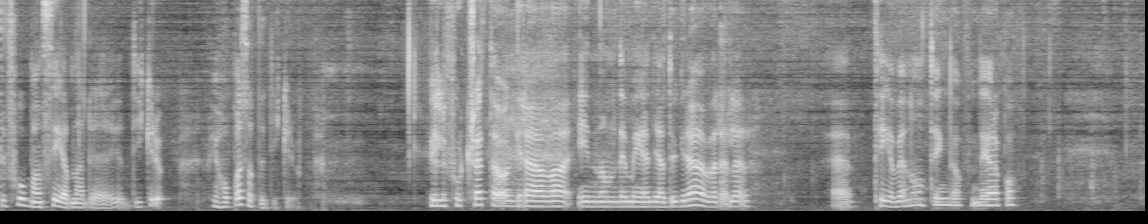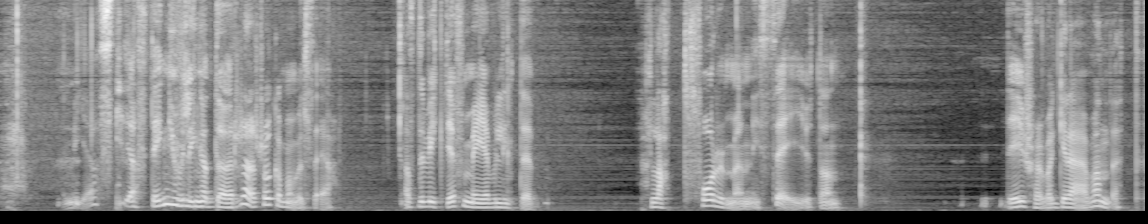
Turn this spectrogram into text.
Det får man se när det dyker upp. Jag hoppas att det dyker upp. Vill du fortsätta att gräva inom det media du gräver eller eh, TV någonting du har funderat på? Jag, jag stänger väl inga dörrar, så kan man väl säga. Alltså det viktiga för mig är väl inte plattformen i sig utan det är ju själva grävandet.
